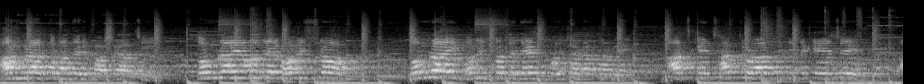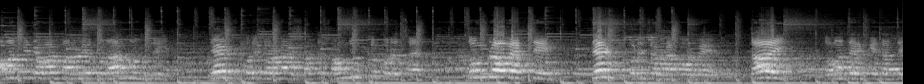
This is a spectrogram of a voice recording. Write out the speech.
আমরা তোমাদের পাশে আছি। তোমরাই আমাদের ভবিষ্যৎ। তোমরাই ভবিষ্যতে দেশ পরিচালনা করবে। আজকে ছাত্র রাজনীতি থেকে এসে আমাকে দেওয়ার মাননীয় প্রধানমন্ত্রী দেশ পরিচালনার সাথে সংযুক্ত করেছেন। তোমরাও একদিন দেশ পরিচালনা করবে। তাই তোমাদেরকে যাতে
